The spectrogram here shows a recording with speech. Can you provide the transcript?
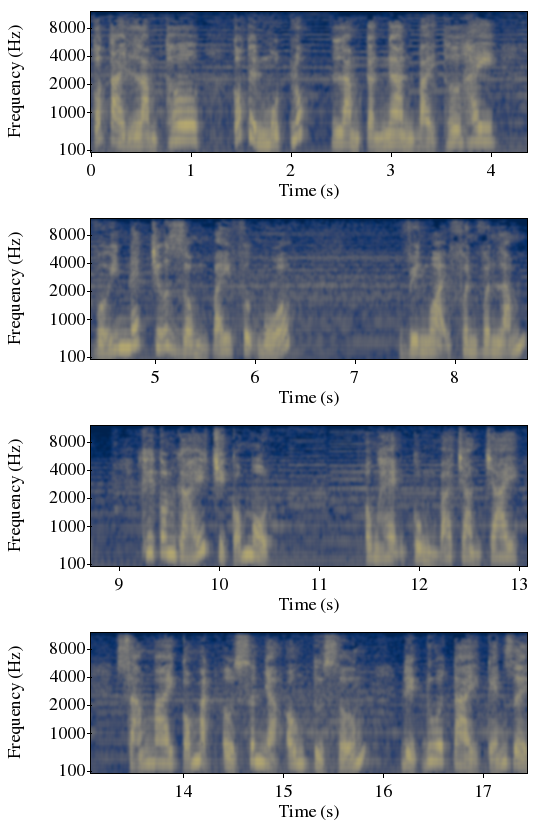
có tài làm thơ, có thể một lúc làm cả ngàn bài thơ hay với nét chữ rồng bay phượng múa. Viên ngoại phân vân lắm, khi con gái chỉ có một. Ông hẹn cùng ba chàng trai, sáng mai có mặt ở sân nhà ông từ sớm để đua tài kén rể.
